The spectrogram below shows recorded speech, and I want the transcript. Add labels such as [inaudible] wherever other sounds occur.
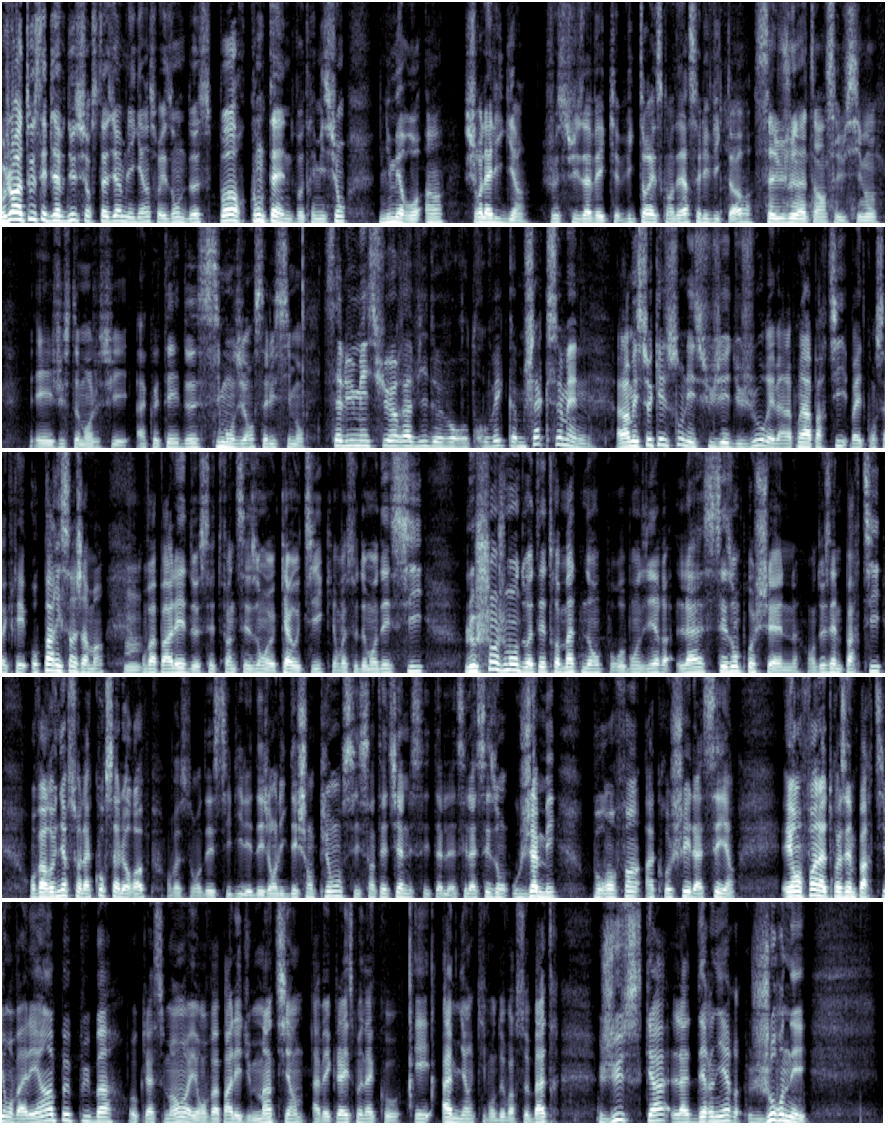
Bonjour à tous et bienvenue sur Stadium Ligue 1 sur les ondes de Sport Content, votre émission numéro 1 sur la Ligue 1. Je suis avec Victor Escander. Salut Victor. Salut Jonathan, salut Simon. Et justement, je suis à côté de Simon Dian. Salut Simon. Salut messieurs, ravi de vous retrouver comme chaque semaine. Alors messieurs, quels sont les sujets du jour? Eh bien, la première partie va être consacrée au Paris Saint-Germain. Mm. On va parler de cette fin de saison euh, chaotique et on va se demander si le changement doit être maintenant pour rebondir la saison prochaine. En deuxième partie, on va revenir sur la course à l'Europe. On va se demander si Lille est déjà en Ligue des Champions, si Saint-Etienne c'est la saison ou jamais pour enfin accrocher la C1. Et enfin, la troisième partie, on va aller un peu plus bas au classement et on va parler du maintien avec l'AS Monaco et Amiens qui vont devoir se battre jusqu'à la dernière journée.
